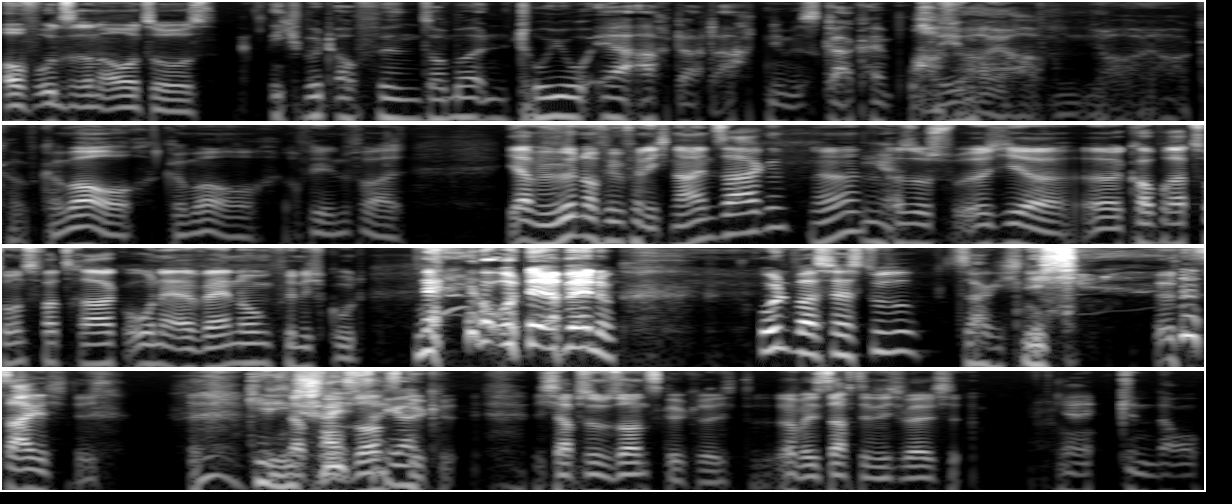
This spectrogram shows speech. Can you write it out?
auf unseren Autos. Ich würde auch für den Sommer einen Toyo R888 nehmen, ist gar kein Ach, Problem. ja, ja, ja, ja, können, können wir auch, können wir auch, auf jeden Fall. Ja, wir würden auf jeden Fall nicht Nein sagen. Ne? Ja. Also sch- hier, äh, Kooperationsvertrag ohne Erwähnung finde ich gut. Ohne Erwähnung. Und was hörst du so? Sag ich nicht. Sage ich nicht. Geh Ich umsonst gekriegt. Ich hab's umsonst gekriegt. Aber ich sag dir nicht welche. Ja, genau.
